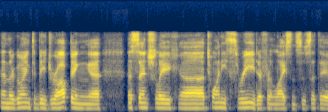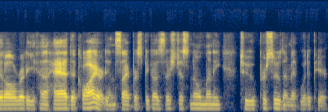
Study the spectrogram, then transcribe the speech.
and they're going to be dropping uh, essentially uh, 23 different licenses that they had already uh, had acquired in Cyprus because there's just no money to pursue them, it would appear.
